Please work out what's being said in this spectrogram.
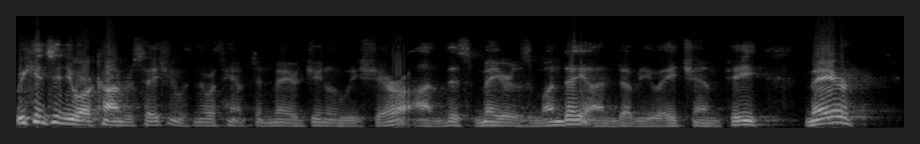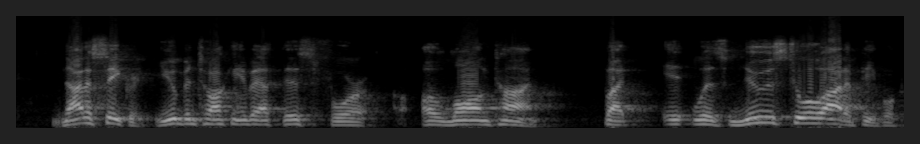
We continue our conversation with Northampton Mayor Gina Louise Sciarra on this Mayor's Monday on WHMP. Mayor, not a secret, you've been talking about this for a long time, but it was news to a lot of people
